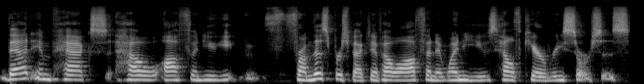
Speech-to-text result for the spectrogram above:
That impacts how often you, from this perspective, how often and when you use healthcare resources.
